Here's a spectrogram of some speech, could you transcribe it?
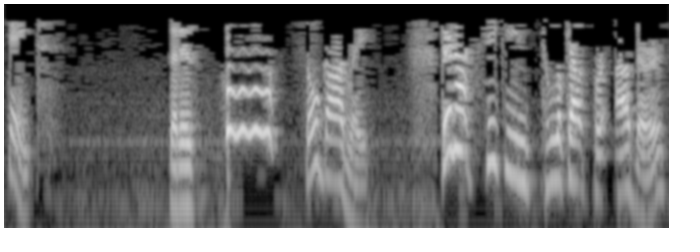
state that is so godly, they're not seeking to look out for others.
